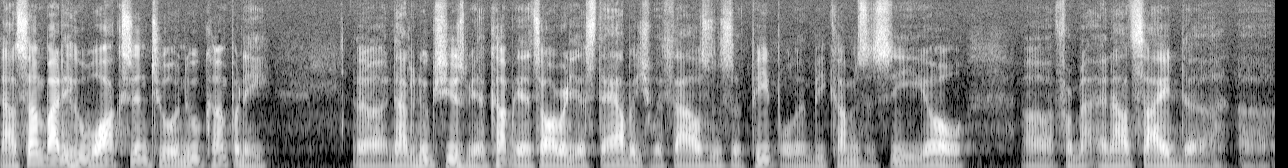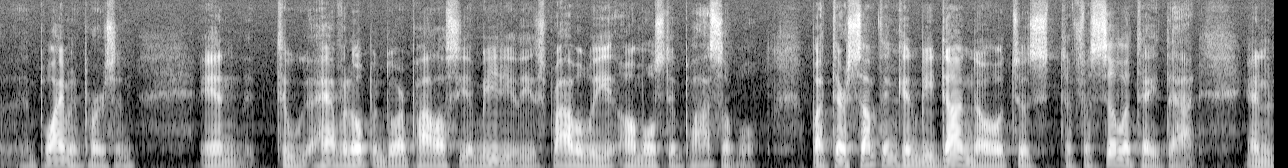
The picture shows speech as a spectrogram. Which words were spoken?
Now, somebody who walks into a new company, uh, not a new, excuse me, a company that's already established with thousands of people and becomes a CEO uh, from an outside uh, uh, employment person, and to have an open door policy immediately is probably almost impossible. But there's something can be done though to, to facilitate that. And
